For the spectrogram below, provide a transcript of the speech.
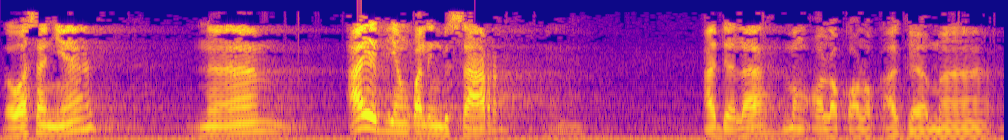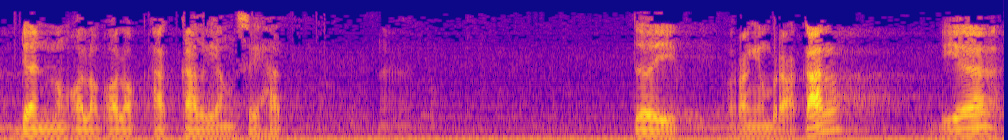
bahwasanya nah aib yang paling besar adalah mengolok-olok agama dan mengolok-olok akal yang sehat. Nah, orang yang berakal dia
